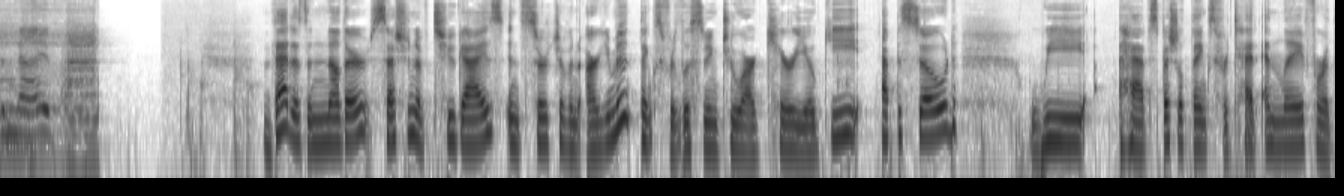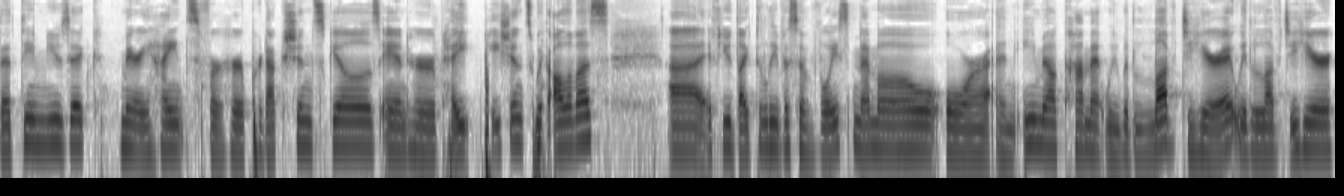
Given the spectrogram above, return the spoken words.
the Knife? That is another session of Two Guys in Search of an Argument. Thanks for listening to our karaoke episode. We have special thanks for Ted Enlay for the theme music, Mary Heinz for her production skills and her pa- patience with all of us. Uh, if you'd like to leave us a voice memo or an email comment, we would love to hear it. We'd love to hear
